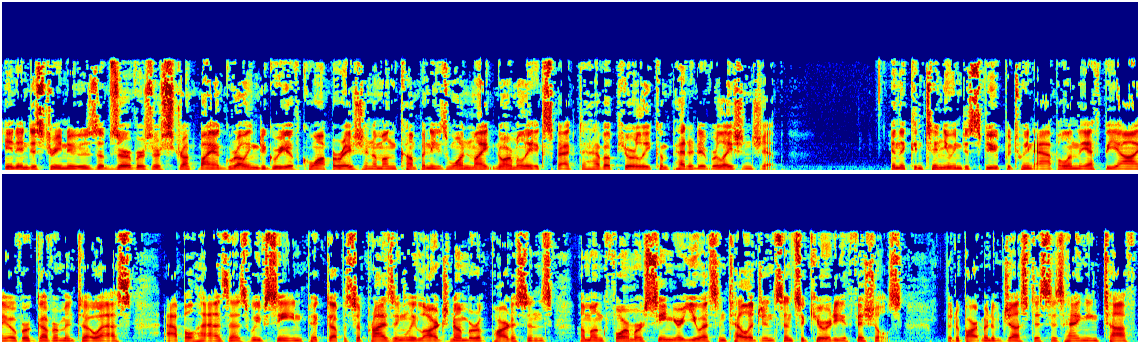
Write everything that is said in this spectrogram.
In industry news, observers are struck by a growing degree of cooperation among companies one might normally expect to have a purely competitive relationship. In the continuing dispute between Apple and the FBI over government OS, Apple has, as we've seen, picked up a surprisingly large number of partisans among former senior U.S. intelligence and security officials. The Department of Justice is hanging tough,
